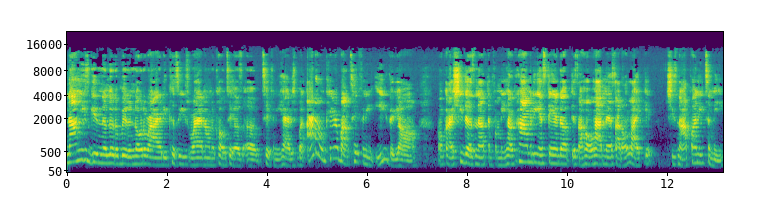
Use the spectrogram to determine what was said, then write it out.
now he's getting a little bit of notoriety because he's riding on the coattails of Tiffany Haddish. But I don't care about Tiffany either, y'all. Okay, she does nothing for me. Her comedy and stand up is a whole hot mess. I don't like it. She's not funny to me.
